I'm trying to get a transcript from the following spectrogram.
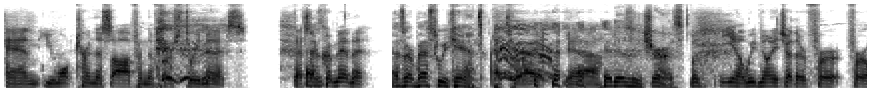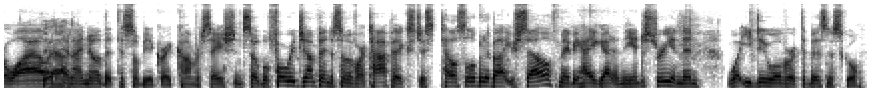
and you won't turn this off in the first three minutes. That's our commitment. As our best we can. That's right. Yeah. it is insurance. But you know, we've known each other for for a while, Yeah. and I know that this will be a great conversation. So before we jump into some of our topics, just tell us a little bit about yourself, maybe how you got in the industry, and then what you do over at the business school.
